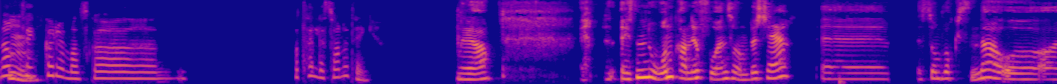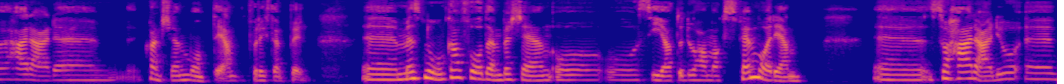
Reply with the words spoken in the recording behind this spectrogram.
Når mm. tenker du man skal fortelle sånne ting? Ja, noen kan jo få en sånn beskjed eh, som voksen, da, og her er det kanskje en måned igjen, f.eks. Eh, mens noen kan få den beskjeden og, og si at du har maks fem år igjen. Eh, så her er det jo eh,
